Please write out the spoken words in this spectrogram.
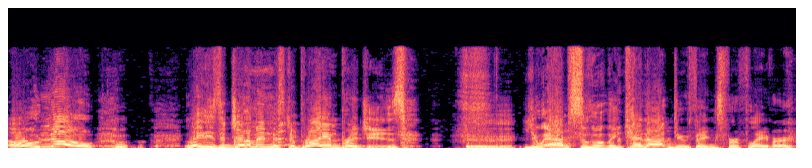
Oh no! Ladies and gentlemen, Mr. Brian Bridges. You absolutely cannot do things for flavor.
